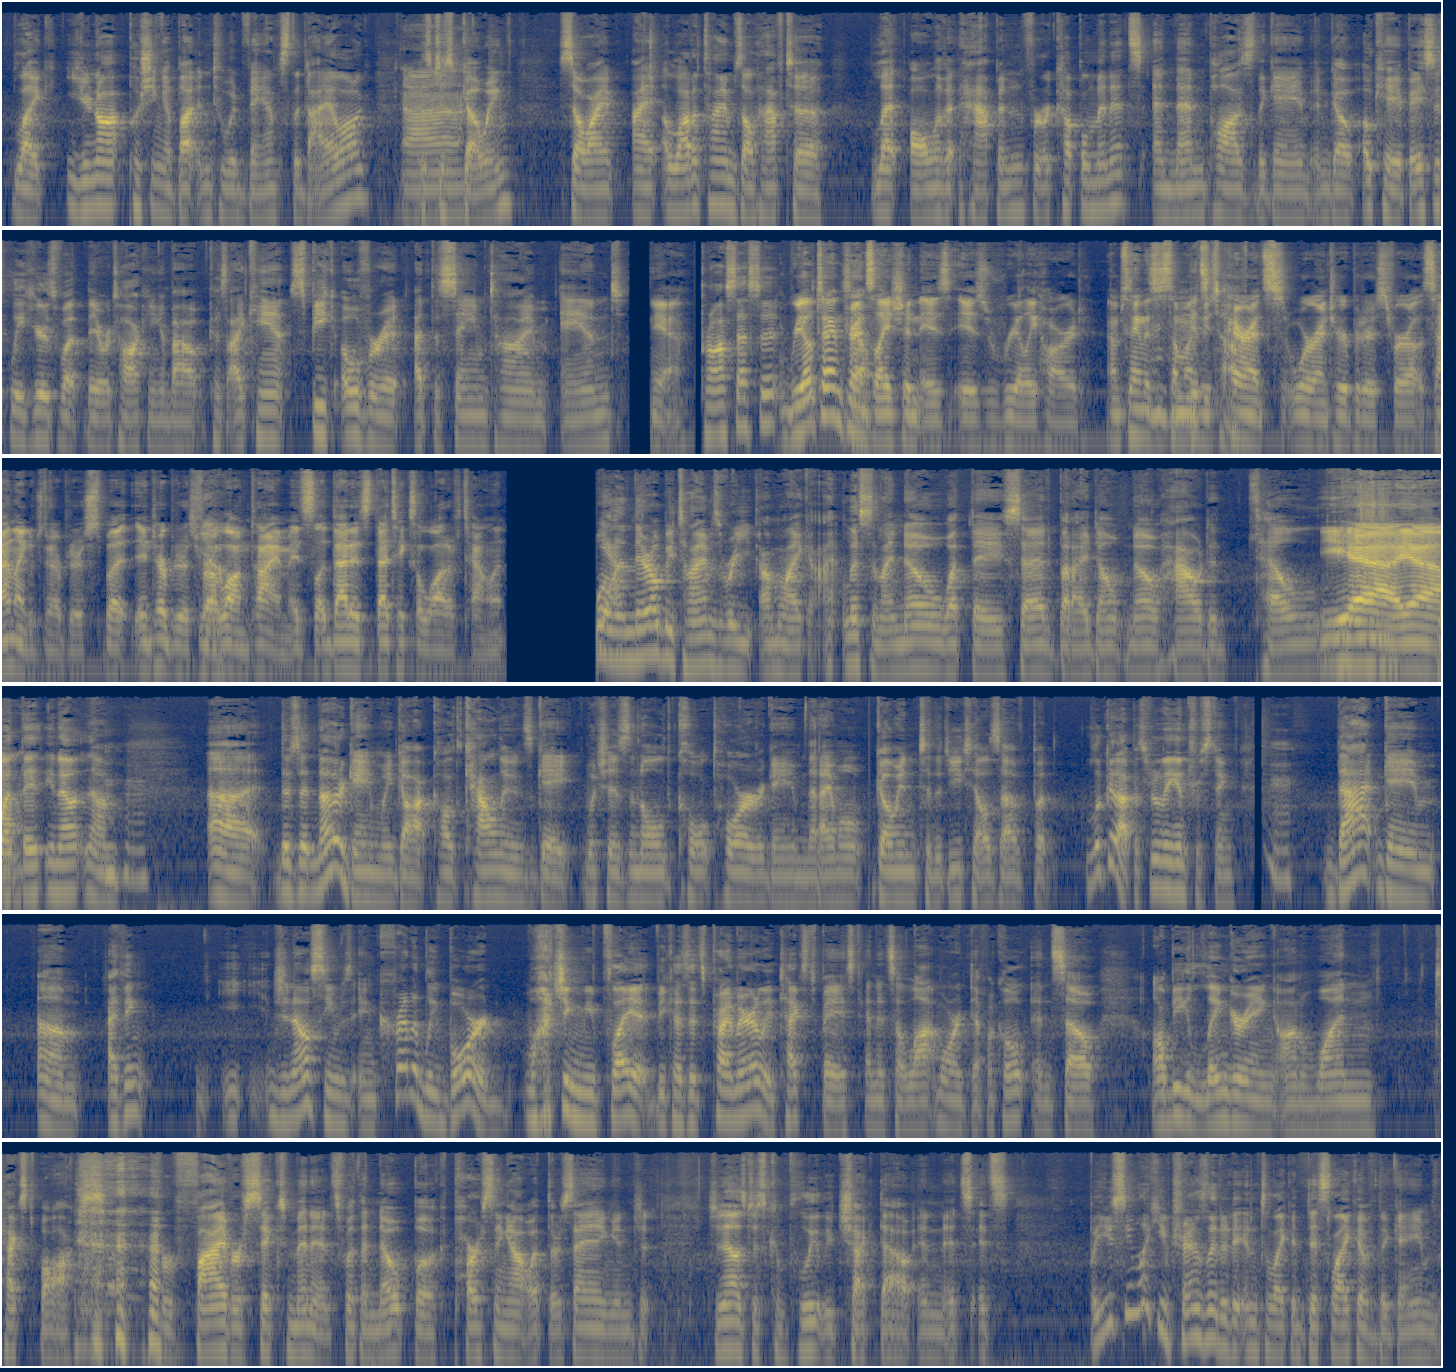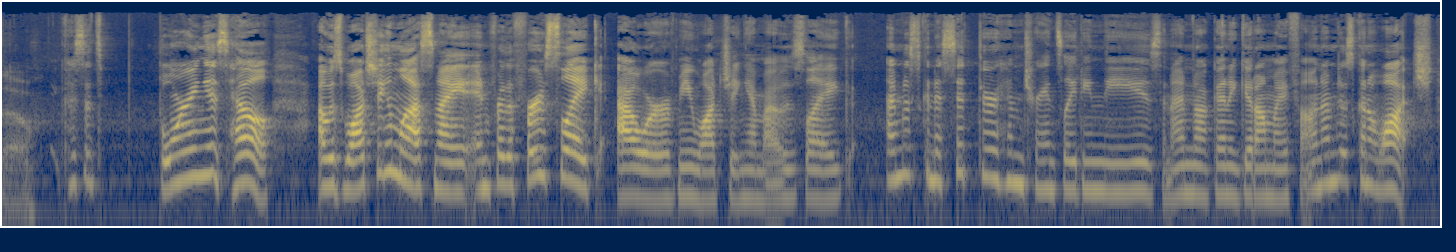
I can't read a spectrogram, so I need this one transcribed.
like, you're not pushing a button to advance the dialogue. it's just Ah. going. So I, I, a lot of times I'll have to let all of it happen for a couple minutes and then pause the game and go, okay, basically here's what they were talking about because I can't speak over it at the same time and Yeah. process it. Real time translation is is really hard. I'm saying this is someone It's whose tough. parents were interpreters for sign language interpreters, but interpreters for Yeah. a long time. It's like that is that takes a lot of talent. Well, Yeah. and there'll be times where you, I'm like, I, listen, I know what they said, but I don't know how to tell. Yeah, yeah. What they, you know, um, uh, there's another game we got called Kowloon's Gate, which is an old cult horror game that I won't go into the details of, but look it up. It's really interesting. That game, um, I think Janelle seems incredibly bored watching me play it because it's primarily text based and it's a lot more difficult. And so I'll be lingering on one text box for five or six minutes with a notebook parsing out what they're saying, and J- Janelle's just completely checked out. And it's it's. But you seem like you've translated it into like a dislike of the game, though. because it's boring as hell. I was watching him last night, and for the first like hour of me watching him, I was like, I'm just gonna sit through him translating these, and I'm not gonna get on my phone. I'm just gonna watch.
